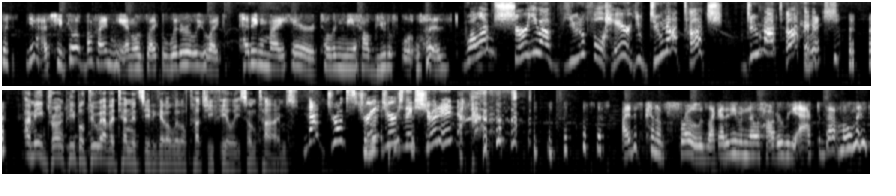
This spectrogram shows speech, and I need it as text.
yeah. She'd come up behind me and was like literally like petting my hair, telling me how beautiful it was. well, I'm sure you have beautiful hair. You do not touch. Do not touch. I mean, drunk people do have a tendency to get a little touchy feely sometimes. Not drunk strangers. They shouldn't. I just kind of froze. Like I didn't even know how to react at that moment.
